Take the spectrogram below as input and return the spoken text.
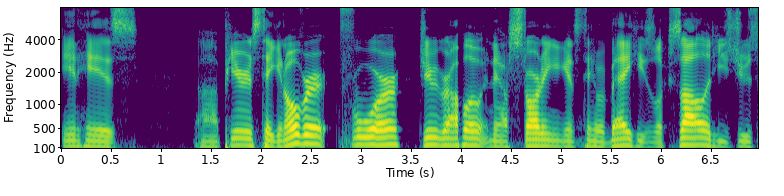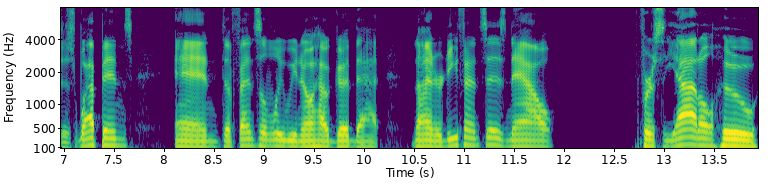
in his uh, appearance taking over for Jimmy Garoppolo and now starting against Tampa Bay. He's looked solid. He's used his weapons. And defensively, we know how good that Niner defense is. Now, for Seattle, who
